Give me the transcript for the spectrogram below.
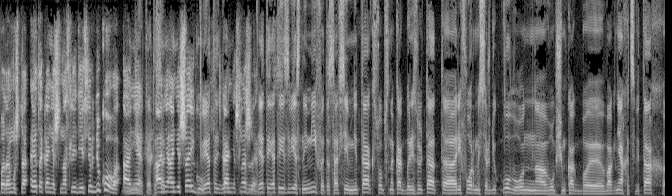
потому что это, конечно, наследие Сердюкова, а, Нет, не, это а, со... не, а не Шойгу, это, конечно же. Это, это известный миф, это совсем не так. Собственно, как бы результат э, реформы Сердюкова, он, э, в общем, как бы в огнях и цветах э,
